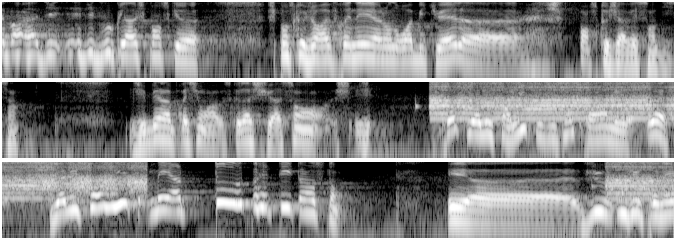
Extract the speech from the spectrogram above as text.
Eh ben, di- dites-vous que là, je pense que je pense que j'aurais freiné à l'endroit habituel. euh, je pense que j'avais 110. hein. J'ai bien l'impression, hein, parce que là, je suis à 100. Je, crois qu'il y a les 108, les 600, je crois, hein, mais ouais, il y a les 108, mais un tout petit instant. Et euh, vu où j'ai freiné,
